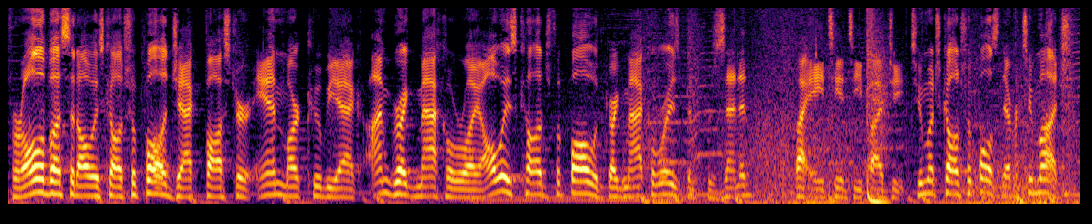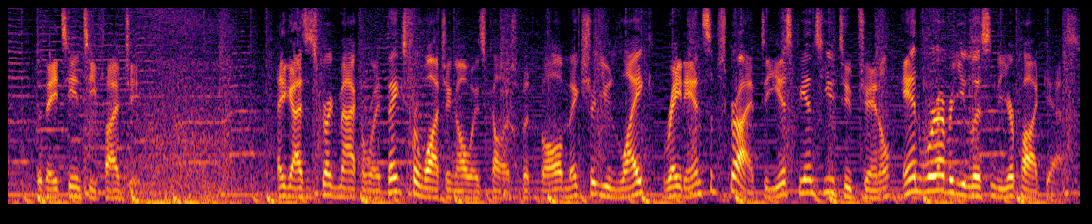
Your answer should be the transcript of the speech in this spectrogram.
For all of us at Always College Football, Jack Foster and Mark Kubiak, I'm Greg McElroy. Always College Football with Greg McElroy has been presented by AT&T 5G. Too much college football is never too much with AT&T 5G. Hey guys, it's Greg McElroy. Thanks for watching Always College Football. Make sure you like, rate, and subscribe to ESPN's YouTube channel and wherever you listen to your podcasts.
